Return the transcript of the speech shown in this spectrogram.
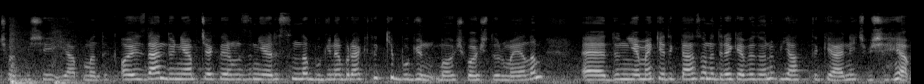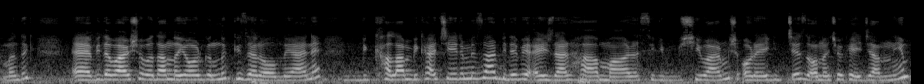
çok bir şey yapmadık. O yüzden dün yapacaklarımızın yarısını da bugüne bıraktık ki bugün boş boş durmayalım. Ee, dün yemek yedikten sonra direkt eve dönüp yattık yani hiçbir şey yapmadık. Ee, bir de Varşova'dan da yorgunluk güzel oldu yani. Bir kalan birkaç yerimiz var. Bir de bir ejderha mağarası gibi bir şey varmış. Oraya gideceğiz. Ona çok heyecanlıyım.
